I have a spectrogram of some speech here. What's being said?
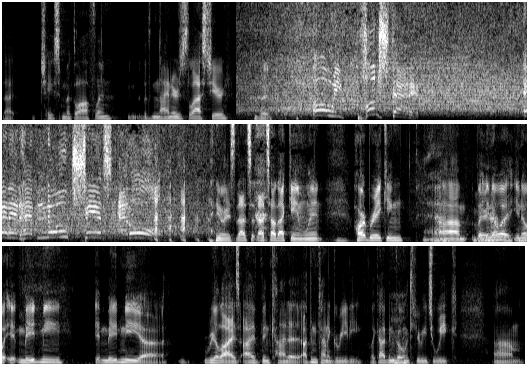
that Chase McLaughlin with the Niners last year. But Oh, he punched at it. And it had no chance at all. anyways, that's that's how that game went. Heartbreaking. Yeah, um, but you know what? You know it made me it made me uh, realize I've been kind of I've been kind of greedy. Like I've been Mhm. going through each week. Um,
